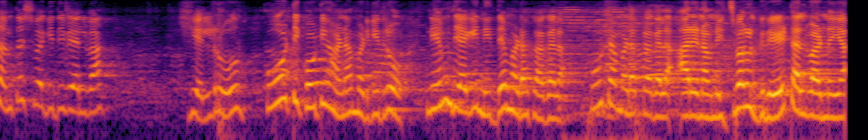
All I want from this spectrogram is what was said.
ಸಂತೋಷವಾಗಿದ್ದೀವಿ ಅಲ್ವಾ? ಎಲ್ಲರೂ ಕೋಟಿ ಕೋಟಿ ಹಣ ಮಡಗಿದ್ರು, ನೆಮ್ಮದಿಯಾಗಿ ನಿದ್ದೆ ಮಾಡೋಕ್ಕಾಗಲ್ಲ, ಊಟ ಮಾಡೋಕ್ಕಾಗಲ್ಲ. ಆದರೆ ನಾವು ನಿಜವಾಗ್ಲೂ ಗ್ರೇಟ್ ಅಲ್ವಾ ಅಣ್ಣಯ್ಯ?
